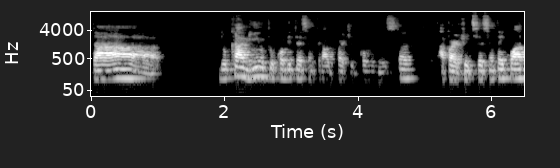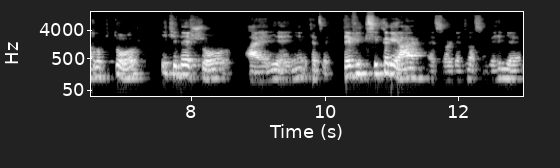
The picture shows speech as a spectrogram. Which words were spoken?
da, do caminho que o Comitê Central do Partido Comunista, a partir de 64, optou e que deixou a LN, quer dizer, teve que se criar essa organização guerrilheira,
